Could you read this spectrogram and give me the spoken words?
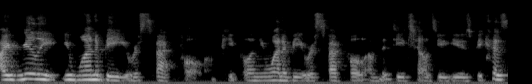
I really, you want to be respectful of people and you want to be respectful of the details you use because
